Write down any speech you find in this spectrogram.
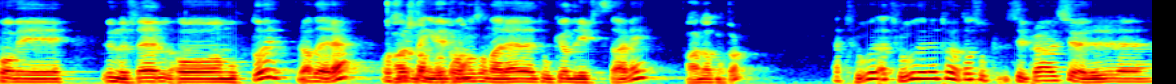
får vi understell og motor fra dere. Og så slenger vi på noe sånn der Tokyo Drift-styling. Har du hatt motor? Jeg tror, jeg tror Toyota Supra kjører, eh,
